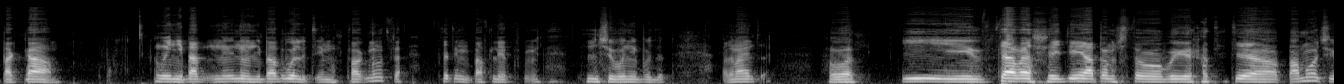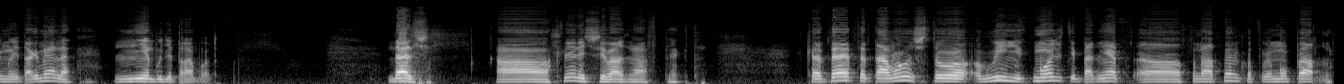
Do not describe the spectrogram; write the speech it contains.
пока вы не, ну, не позволите ему столкнуться с этими последствиями, ничего не будет, понимаете, вот. И вся ваша идея о том, что вы хотите помочь ему и так далее, не будет работать. Дальше. А, следующий важный аспект касается того, что вы не сможете поднять э, самооценку своему парню.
